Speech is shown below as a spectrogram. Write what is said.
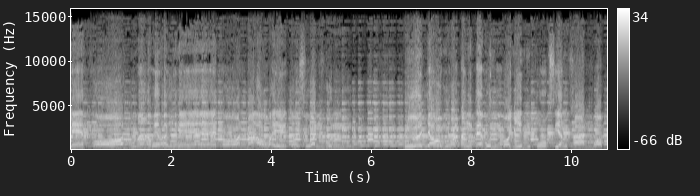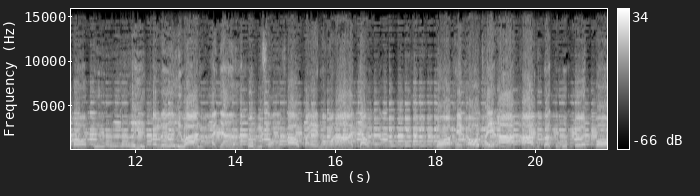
แน่ก่อนมาไว้ไว้แน่ก่อนมาเอาไว้เจ้าส่วนบุญ หรือเจ้ามัวตั้งแต่บุญบ่ยินกูกเสียงขานบ่พอเอ้ยก็เลยวานพญาผมส่งข่าวไปโนหาเจ้า บอกให้เขาไขอ้าทางประตูเปิดปอ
